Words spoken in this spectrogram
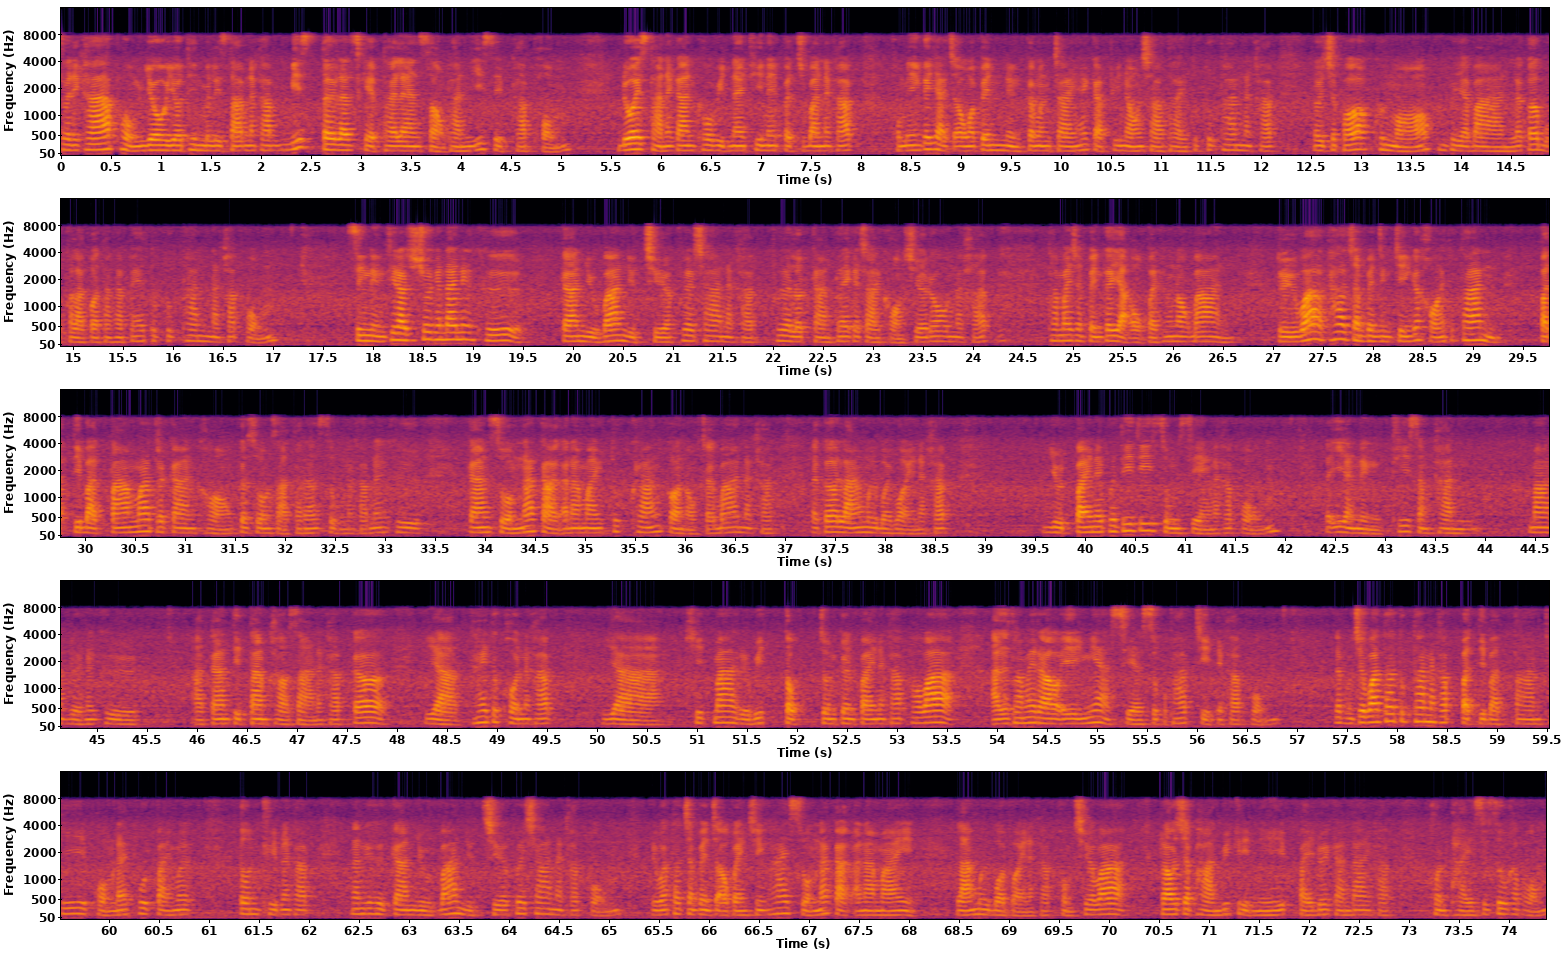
สวัสดีครับ ผมโยโยทินบริษัทนะครับมิสเตอร์แลนด์สเคปไทยแลนด์2020 ครับผม ด้วยสถานการณ์โควิด -19 ในปัจจุบันนะครับ ผมเองก็อยากจะออกมาเป็นหนึ่งกำลังใจให้กับพี่น้องชาวไทยทุกๆท่านนะครับ โดยเฉพาะคุณหมอ คุณพยาบาล แล้วก็บุคลากรทางการแพทย์ทุก ๆ ท่านนะครับผม สิ่งหนึ่งที่เราจะช่วยกันได้นั่นก็คือ การอยู่บ้านหยุดเชื้อเพื่อชาตินะครับ เพื่อลดการแพร่กระจายของเชื้อโรคนะครับ ถ้าไม่จำเป็นก็อย่าออกไปข้างนอกบ้าน หรือว่าถ้าจำเป็นจริง ๆ ก็ขอให้ทุกท่าน ปฏิบัติตามมาตรการของกระทรวงสาธารณสุขนะครับ นั่นคือการสวมหน้ากากอนามัยทุกครั้งก่อนออกจากบ้านนะครับ แล้วก็ล้างมือบ่อยๆนะครับ หยุดไปในพื้นที่ที่สุ่มเสี่ยงนะครับผม และอีกอย่างหนึ่งที่สำคัญมากเลยนั่นคืออาการติดตามข่าวสารนะครับ ก็อยากให้ทุกคนนะครับ อย่าคิดมากหรือวิตกจนเกินไปนะครับ เพราะว่าอาจจะทำให้เราเองเนี่ยเสียสุขภาพจิตนะครับผม และผมเชื่อว่าถ้าทุกท่านนะครับ ปฏิบัติตามที่ผมได้พูดไปเมื่อต้นคลิปนะครับ นั่นก็คือการอยู่บ้านหยุดเชื้อเพื่อชาตินะครับ ผมหรือว่าถ้าจำเป็นจะออกไปจริงๆให้สวมหน้ากากอนามัยล้างมือบ่อยๆนะครับ ผมเชื่อว่าเราจะผ่านวิกฤตนี้ไปด้วยกันได้ครับ คนไทยสู้ๆครับผม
